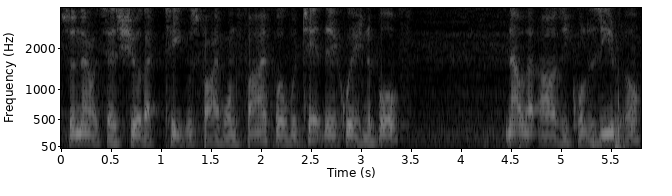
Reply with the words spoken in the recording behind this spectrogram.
So now it says show that t was 515. Well, if we take the equation above, now that r is equal to 0,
